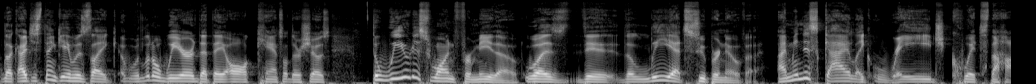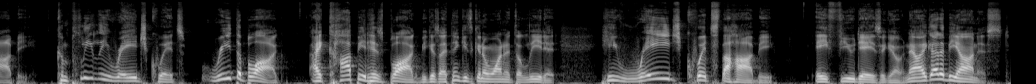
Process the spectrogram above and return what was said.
Look, I just think it was like a little weird that they all canceled their shows. The weirdest one for me though was the the Lee at Supernova. I mean, this guy like rage quits the hobby, completely rage quits. Read the blog. I copied his blog because I think he's going to want to delete it. He rage quits the hobby a few days ago. Now I got to be honest.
